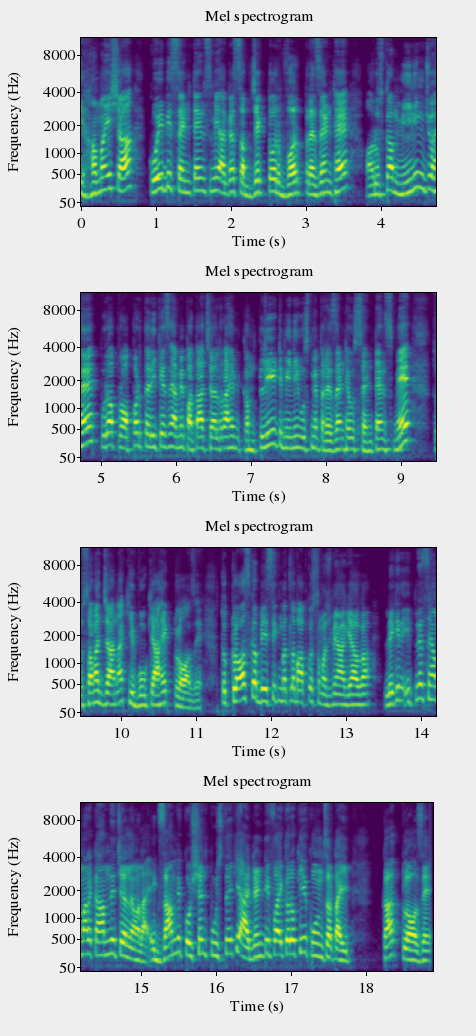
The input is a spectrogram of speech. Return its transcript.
कि हमेशा कोई भी सेंटेंस में अगर सब्जेक्ट और वर्ब प्रेजेंट है और उसका मीनिंग जो है पूरा प्रॉपर तरीके से हमें पता चल रहा है कंप्लीट मीनिंग उसमें प्रेजेंट है उस सेंटेंस में तो समझ जाना कि वो क्या है क्लॉज है। तो क्लॉज का बेसिक मतलब आपको समझ में आ गया होगा, लेकिन इतने से हमारा काम नहीं चलने वाला। एग्ज़ाम में क्वेश्चन पूछते हैं कि आइडेंटिफाई करो कि ये कौन सा टाइप का क्लॉज है।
